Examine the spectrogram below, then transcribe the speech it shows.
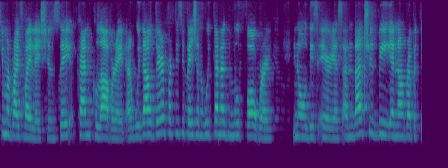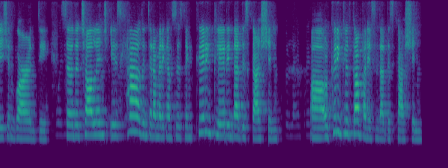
human rights violations, they can collaborate. And without their participation, we cannot move forward in all these areas and that should be a non-repetition guarantee. So the challenge is how the inter-american system could include in that discussion uh, or could include companies in that discussion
